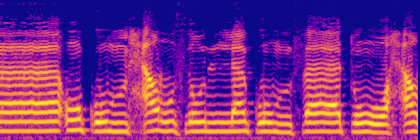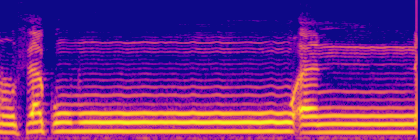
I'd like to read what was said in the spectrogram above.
نساؤكم حرث لكم فاتوا حرثكم أن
